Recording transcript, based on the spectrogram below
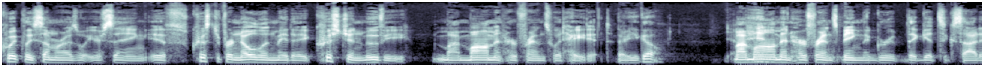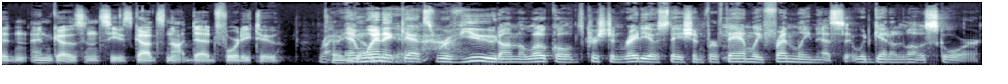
quickly summarize what you're saying, if Christopher Nolan made a Christian movie, my mom and her friends would hate it. There you go. My mom and her friends being the group that gets excited and, and goes and sees God's Not Dead 42. Right. And go. when it gets reviewed on the local Christian radio station for family friendliness, it would get a low score.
